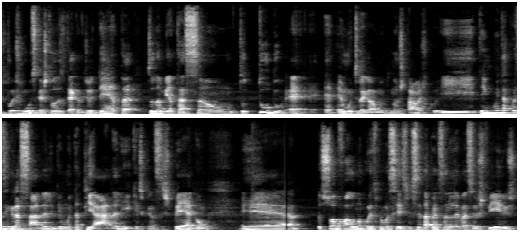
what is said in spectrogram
tipo, as músicas todas da década de 80, tudo ambientação, tu, tudo é, é, é muito legal, muito nostálgico. E tem muita coisa engraçada ali, tem muita piada ali que as crianças pegam. É, eu só falo uma coisa pra você: se você tá pensando em levar seus filhos,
